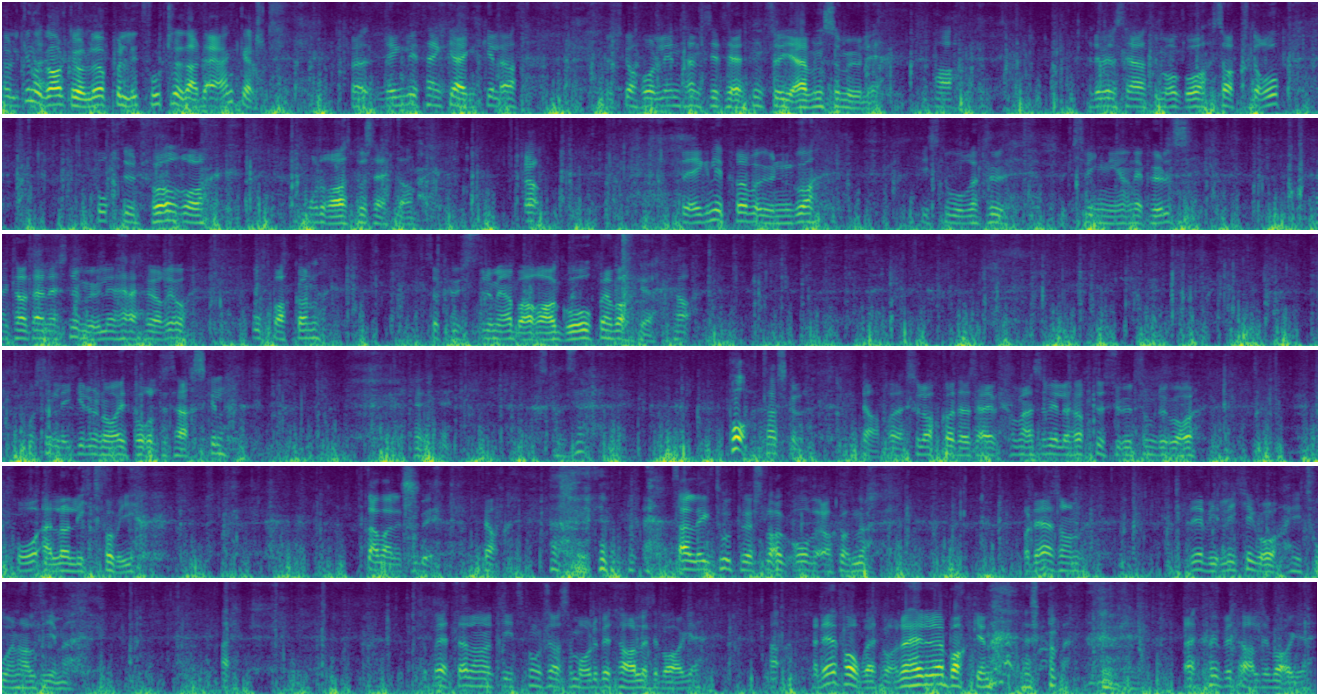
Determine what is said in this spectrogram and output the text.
vel ikke noe galt i å løpe litt fortere der det er enkelt. Egentlig tenker jeg enkelt at du skal holde intensiteten så jevn som mulig. Ja. Det vil si at du må gå saktere opp, fort utfor og moderat på slettene. Ja. Så egentlig prøv å unngå de store svingningene i puls. Det er klart det er nesten umulig. Jeg hører jo opp bakkene, så puster du mer bare av å gå opp en bakke. Ja. Hvordan ligger du nå i forhold til terskel? Skal vi se. På terskel. Ja, for jeg skulle akkurat si, For meg så ville det hørtes ut som du var på eller litt forbi. Der var jeg litt forbi. Ja. Så jeg ligger to-tre slag over akkurat nå. Og det er sånn Det vil ikke gå i to og en halv time. Så på et eller annet tidspunkt så må du betale tilbake. Ja. Men det er forberedt på. Da har du den bakken. Der kan vi betale tilbake.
